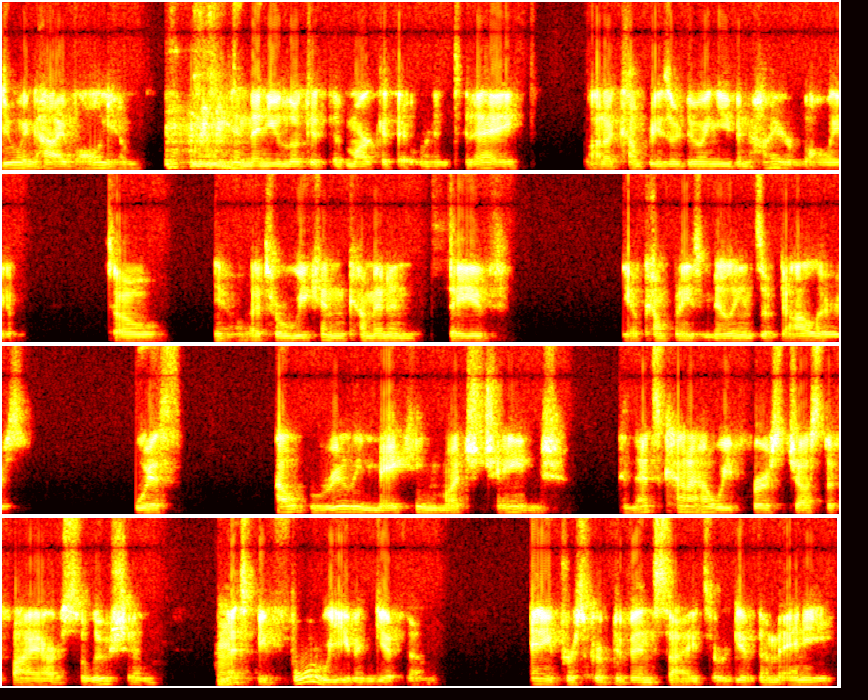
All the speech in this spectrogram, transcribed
doing high volume. and then you look at the market that we're in today, a lot of companies are doing even higher volume. So, you know, that's where we can come in and save, you know, companies millions of dollars without really making much change. And that's kind of how we first justify our solution. And that's before we even give them any prescriptive insights or give them any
